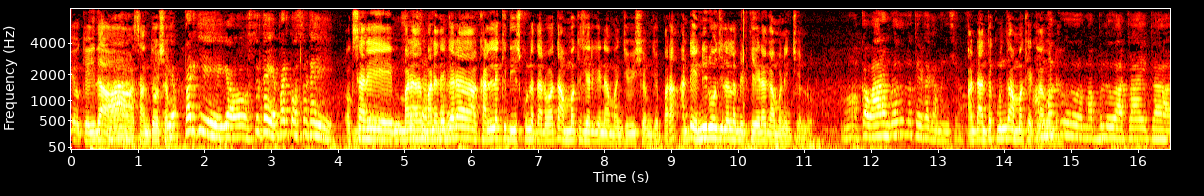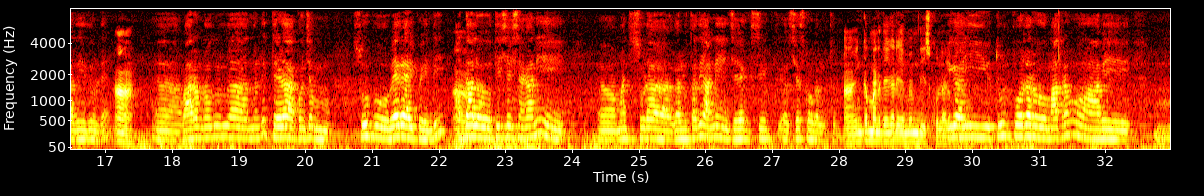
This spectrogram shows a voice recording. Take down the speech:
Okay ఇదా సంతోషం. ఎప్పటికీ వస్తుంటాయి ఎప్పటికి వస్తుంటాయి. ఒకసారి మన మన దగ్గర కళ్ళకి తీసుకున్న తర్వాత అమ్మకి జరిగిన మంచి విషయం చెప్పరా? అంటే ఎన్ని రోజులలో మీరు తేడా గమనించారు ఒక వారం రోజుల్లో తేడా గమనించాం అంటే అంతకుముందు అమ్మకి ఎట్లా అమ్మకు మబ్బులు అట్లా ఇట్లా అది ఇది ఉండే. వారం రోజుల నుండి తేడా కొంచెం సూపు వేరే అయిపోయింది. అద్దాలు తీసేసినా కానీ మంచి చూడగలుగుతుంది అన్ని చేసుకోగలుగుతుంది. ఇంకా మన దగ్గర ఏమేమి తీసుకున్నారు ఇక ఈ టూత్ పౌడర్ మాత్రం అవి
